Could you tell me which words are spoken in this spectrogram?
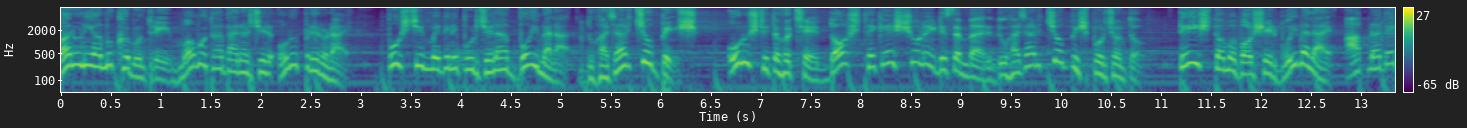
মাননীয় মুখ্যমন্ত্রী মমতা ব্যানার্জির অনুপ্রেরণায় পশ্চিম মেদিনীপুর জেলা বইমেলা দু হাজার চব্বিশ। অনুষ্ঠিত হচ্ছে দশ থেকে ষোলোই ডিসেম্বর দু হাজার চব্বিশ পর্যন্ত। তেইশতম বর্ষের বইমেলায় আপনাদের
